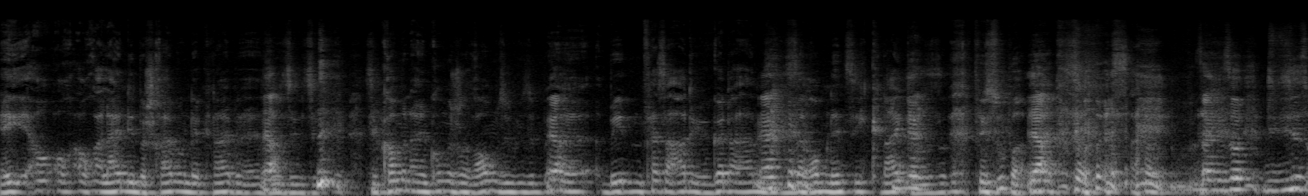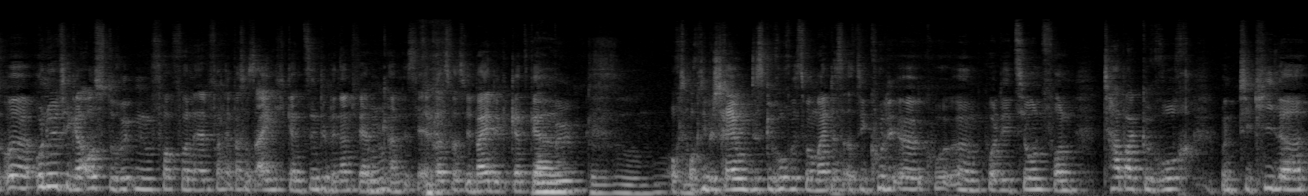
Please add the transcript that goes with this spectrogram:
Ey, auch, auch, auch allein die Beschreibung der Kneipe. Also ja. sie, sie, sie, kommen in einen komischen Raum, sie, sie ja. äh, beten fässerartige Götter an. Ja. Dieser Raum nennt sich Kneipe. Ja. Finde ich super. Ja. So, Sagen wir so, dieses unnötige Ausdrücken von, von, etwas, was eigentlich ganz simpel benannt werden mhm. kann, ist ja etwas, was wir beide ganz gerne mögen. So, auch, auch die Beschreibung des Geruches, wo man meint, das ist die äh, Koalition von Tabakgeruch und Tequila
